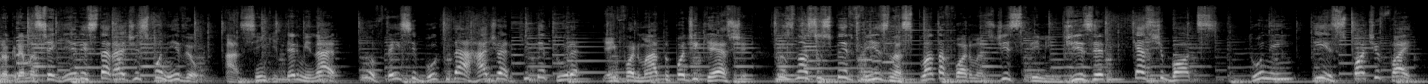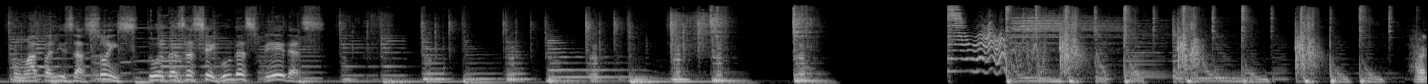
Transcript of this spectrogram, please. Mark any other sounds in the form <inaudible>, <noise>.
programa a seguir estará disponível, assim que terminar, no Facebook da Rádio Arquitetura e em formato podcast, nos nossos perfis nas plataformas de streaming Deezer, Castbox, TuneIn e Spotify, com atualizações todas as segundas-feiras.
